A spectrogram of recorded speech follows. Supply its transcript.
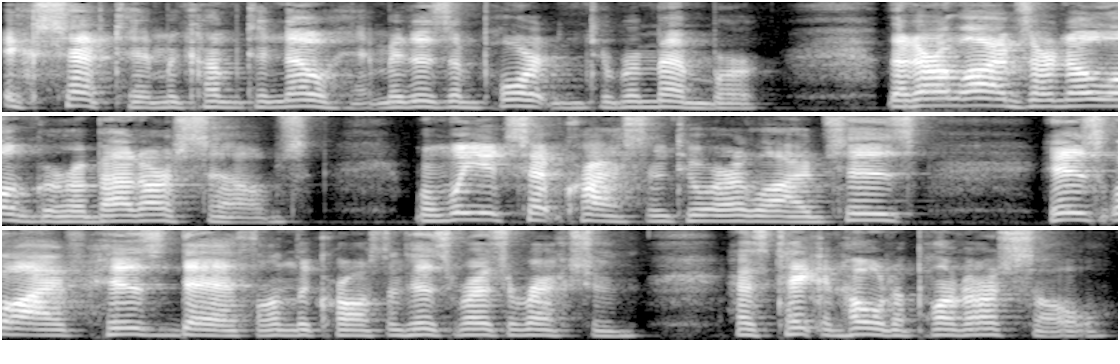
accept Him and come to know Him, it is important to remember that our lives are no longer about ourselves. When we accept Christ into our lives, His his life, His death on the cross, and His resurrection has taken hold upon our soul.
